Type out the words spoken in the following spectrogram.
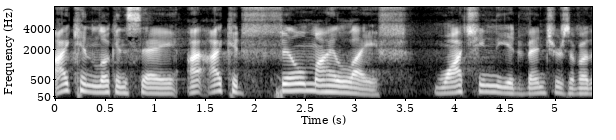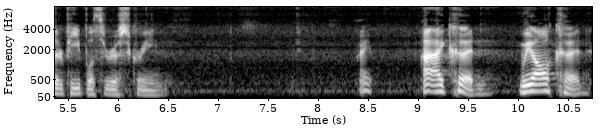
I can look and say, I, I could fill my life watching the adventures of other people through a screen. Right? I, I could. We all could.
